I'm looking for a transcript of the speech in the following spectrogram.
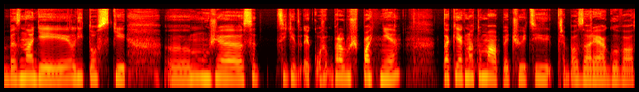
bez naději, lítosti, eh, může se cítit jako opravdu špatně, tak jak na to má pečující třeba zareagovat?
